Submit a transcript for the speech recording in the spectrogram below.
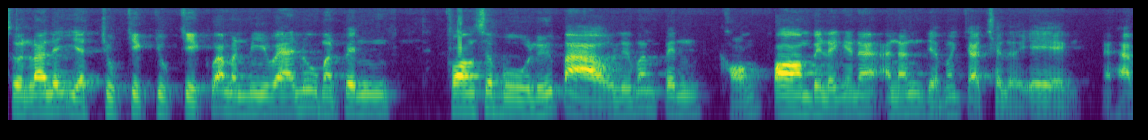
ส่วนรายละเอียดจุกจิกจุกจิกว่ามันมีแวลูมันเป็นฟองสบู่หรือเปล่า หรือมันเป็นของปลอมไปอะไรเงี้ยนะ อันนั้นเดี๋ยวมันจะเฉลยเองนะครับ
